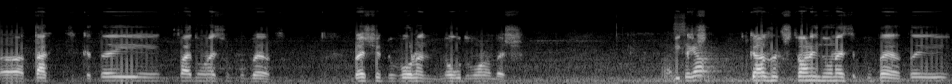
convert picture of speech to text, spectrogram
а, тактиката и това е донесло победата. Беше доволен, много доволен беше. А сега... Каза, че това ни донесе победата и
